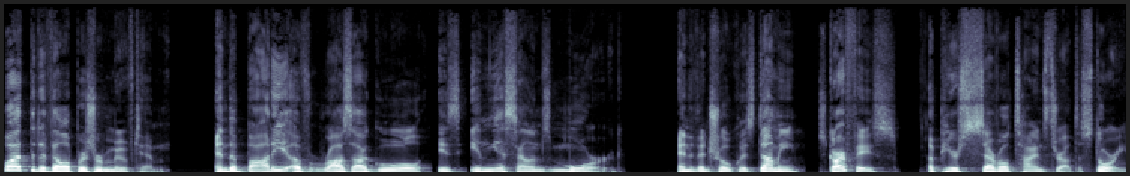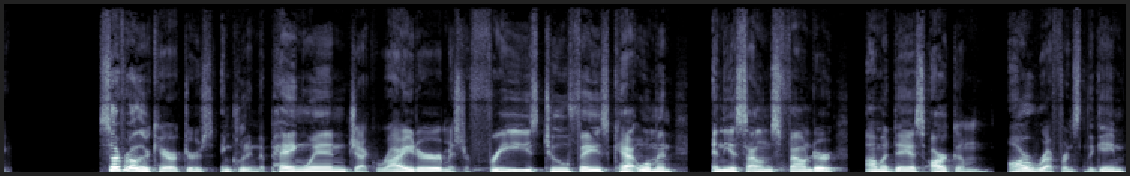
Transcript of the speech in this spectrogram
but the developers removed him. And the body of Ra's al Ghul is in the asylum's morgue, and the ventriloquist dummy, Scarface, appears several times throughout the story. Several other characters, including the Penguin, Jack Ryder, Mr. Freeze, Two Face, Catwoman, and the asylum's founder, Amadeus Arkham, are referenced in the game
